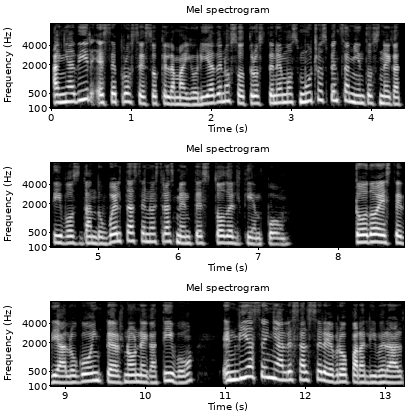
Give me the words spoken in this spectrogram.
Añadir ese proceso que la mayoría de nosotros tenemos muchos pensamientos negativos dando vueltas en nuestras mentes todo el tiempo. Todo este diálogo interno negativo envía señales al cerebro para liberar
